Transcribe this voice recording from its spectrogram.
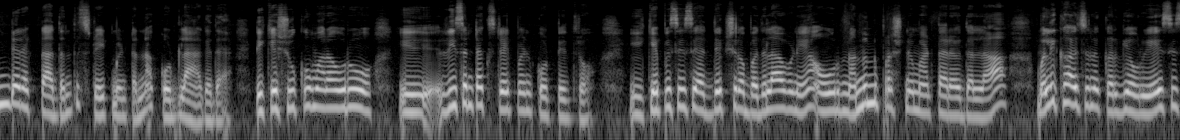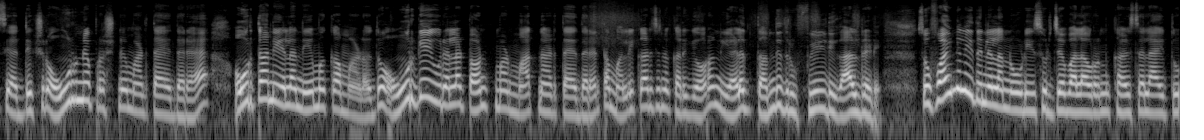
ಇಂಡೈರೆಕ್ಟ್ ಆದಂಥ ಸ್ಟೇಟ್ಮೆಂಟನ್ನು ಕೊಡಲಾಗಿದೆ. ಡಿ ಕೆ ಶಿವಕುಮಾರ್ ಅವರು ಈ ರೀಸೆಂಟಾಗಿ ಸ್ಟೇಟ್ಮೆಂಟ್ ಕೊಟ್ಟಿದ್ರು. ಈ ಕೆ ಪಿ ಸಿ ಸಿ ಅಧ್ಯಕ್ಷರ ಬದಲಾವಣೆ ಅವರು ನನ್ನನ್ನು ಪ್ರಶ್ನೆ ಮಾಡ್ತಾ ಇರೋದಲ್ಲ, ಮಲ್ಲಿಕಾರ್ಜುನ ಖರ್ಗೆ ಅವರು ಎ ಸಿ ಸಿ ಅಧ್ಯಕ್ಷರು ಅವ್ರನ್ನೇ ಪ್ರಶ್ನೆ ಮಾಡ್ತಾ ಇದ್ದಾರೆ, ಅವ್ರು ತಾನೇ ಎಲ್ಲ ನೇಮಕ ಮಾಡೋದು, ಅವ್ರಿಗೆ ಇವರೆಲ್ಲ ಟಾಂಟ್ ಮಾಡಿ ಮಾತನಾಡ್ತಾ ಇದ್ದಾರೆ ಅಂತ ಮಲ್ಲಿಕಾರ್ಜುನ ಖರ್ಗೆ ಅವರನ್ನು ಎಳೆದು ತಂದಿದ್ರು ಫೀಲ್ಡಿಗೆ ಆಲ್ರೆಡಿ ಸೊ ಫೈನಲಿ ಇದನ್ನೆಲ್ಲ ನೋಡಿ ಸುರ್ಜೇವಾಲಾ ಅವರನ್ನು ಕಳಿಸಲಾಯಿತು,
